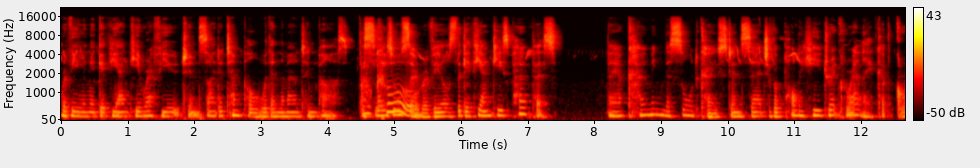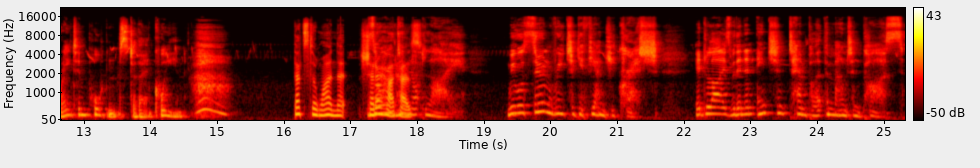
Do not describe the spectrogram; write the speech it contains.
revealing a Githyanki refuge inside a temple within the mountain pass. The Oh, slate cool. also reveals the Githyanki's purpose. They are combing the Sword Coast in search of a polyhedric relic of great importance to their queen. That's the one that Shadowheart has. not lie. We will soon reach a Githyanki crash. It lies within an ancient temple at the mountain pass.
